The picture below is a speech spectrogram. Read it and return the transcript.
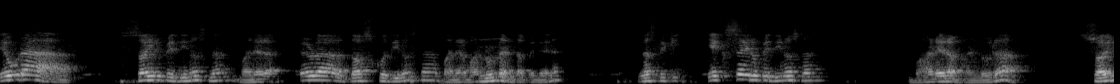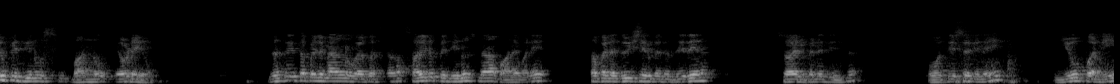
एउटा सय रुपियाँ दिनुहोस् न भनेर एउटा दसको दिनुहोस् न भनेर भन्नुहुन्न नि तपाईँले होइन? जस्तै कि एक सय रुपियाँ दिनुहोस् न भनेर भन्नु र सय रुपियाँ दिनुहोस् भन्नु एउटै हो। जस्तै तपाईँले माग्नु भएको कसैसँग सय रुपियाँ दिनुहोस् न भन्यो भने तपाईँलाई दुई सय रुपियाँ त दिँदैन। सय रुपियाँ नै दिन्छ। हो त्यसरी नै यो पनि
